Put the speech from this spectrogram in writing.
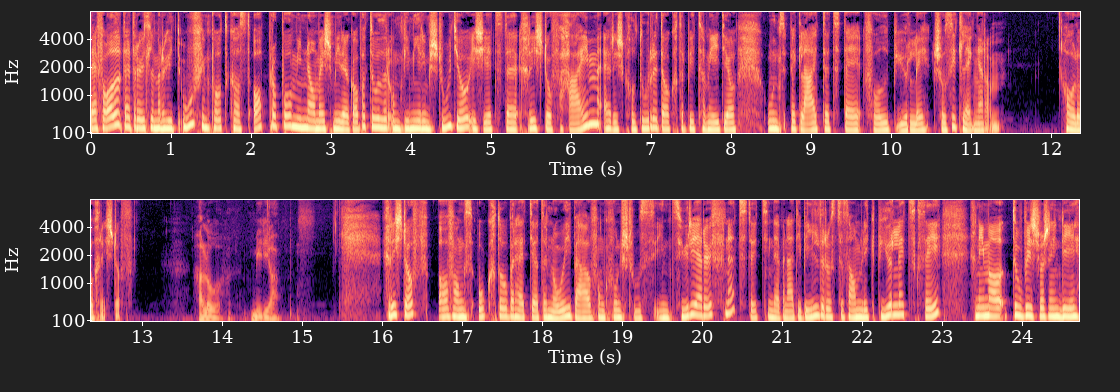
Den Fall den dröseln wir heute auf im Podcast «Apropos». Mein Name ist Mirja Gabatuller und bei mir im Studio ist jetzt Christoph Heim. Er ist Kulturredakteur bei Tamedia und begleitet den Fall Bürle schon seit längerem. Hallo Christoph. Hallo Mirja. Christoph, Anfangs Oktober hat ja der Neubau vom Kunsthaus in Zürich eröffnet. Dort sind eben auch die Bilder aus der Sammlung Bürle zu sehen. Ich nehme an, du bist wahrscheinlich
